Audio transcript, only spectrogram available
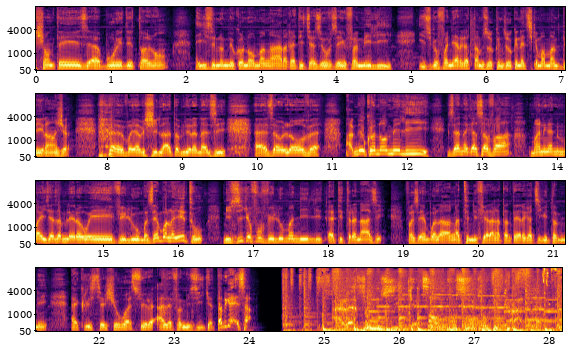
chantes bore de talon izy noko anao manaraka oeyaboa anaty faranaeakmyritien smtandrasa Lève musique 100% tropical.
